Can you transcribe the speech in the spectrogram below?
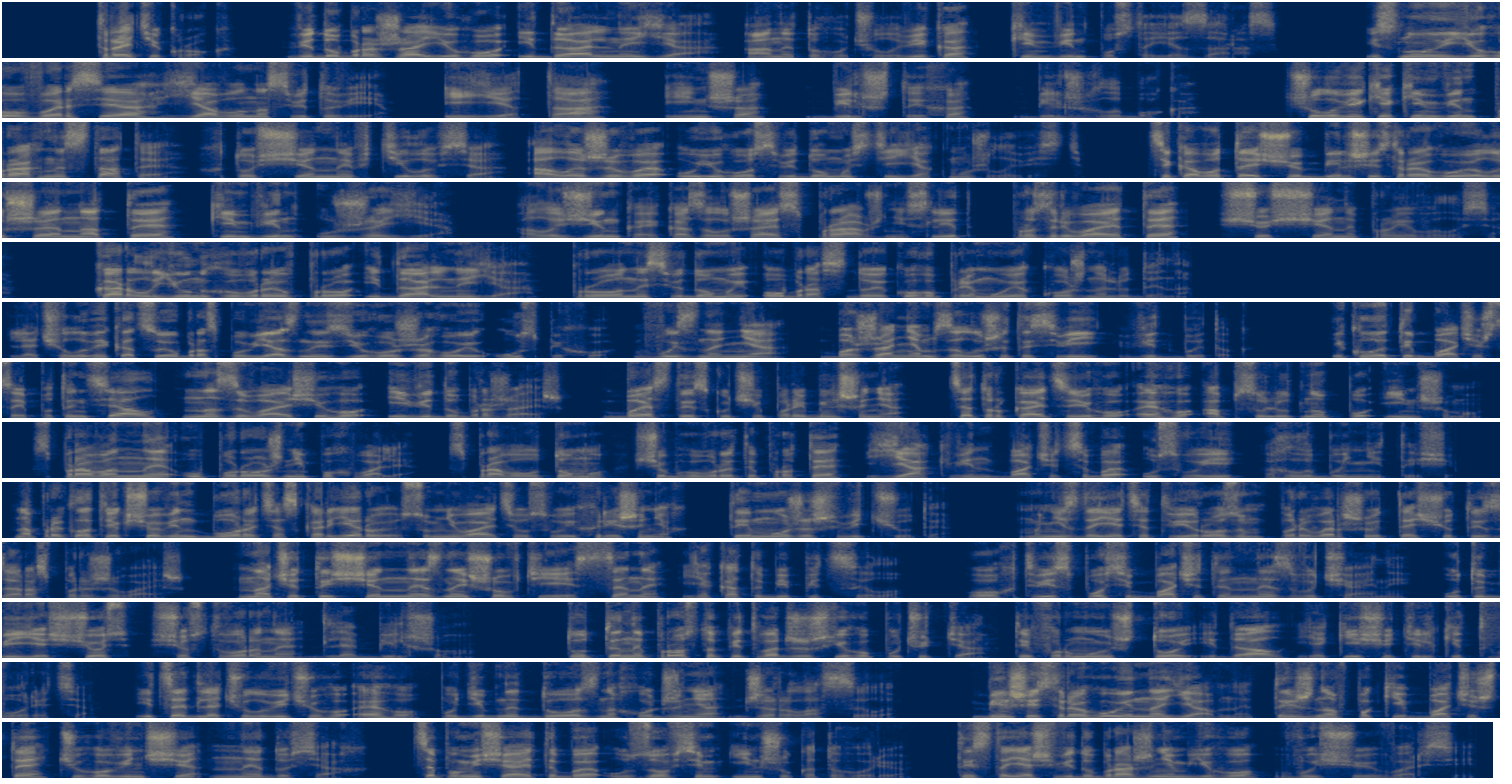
Третій крок відображай його ідеальне я, а не того чоловіка, ким він постає зараз. Існує його версія, явлена світові, і є та, інша, більш тиха, більш глибока. Чоловік, яким він прагне стати, хто ще не втілився, але живе у його свідомості як можливість. Цікаво те, що більшість реагує лише на те, ким він уже є. Але жінка, яка залишає справжній слід, прозріває те, що ще не проявилося. Карл Юнг говорив про ідеальне я, про несвідомий образ, до якого прямує кожна людина. Для чоловіка цей образ пов'язаний з його жагою успіху, визнання, бажанням залишити свій відбиток. І коли ти бачиш цей потенціал, називаєш його і відображаєш. Без тиску чи перебільшення це торкається його его абсолютно по-іншому. Справа не у порожній похвалі, справа у тому, щоб говорити про те, як він бачить себе у своїй глибинній тиші. Наприклад, якщо він бореться з кар'єрою, сумнівається у своїх рішеннях, ти можеш відчути. Мені здається, твій розум перевершує те, що ти зараз переживаєш, наче ти ще не знайшов тієї сцени, яка тобі під силу. Ох, твій спосіб бачити незвичайний. У тобі є щось, що створене для більшого. Тут ти не просто підтверджуєш його почуття, ти формуєш той ідеал, який ще тільки творяться. І це для чоловічого его подібне до знаходження джерела сили. Більшість реагує на явне, ти ж навпаки бачиш те, чого він ще не досяг. Це поміщає тебе у зовсім іншу категорію. Ти стаєш відображенням його вищої версії.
